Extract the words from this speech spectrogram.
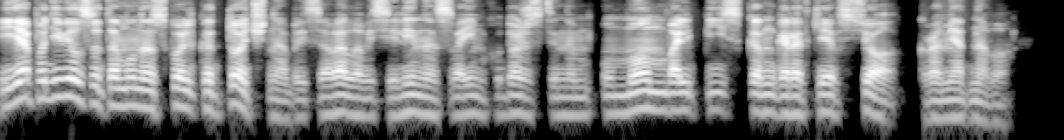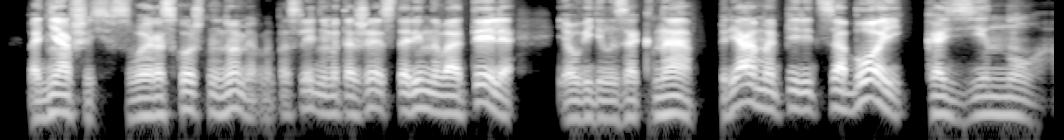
и я подивился тому, насколько точно обрисовала Василина своим художественным умом в альпийском городке все, кроме одного. Поднявшись в свой роскошный номер на последнем этаже старинного отеля, я увидел из окна прямо перед собой казино,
